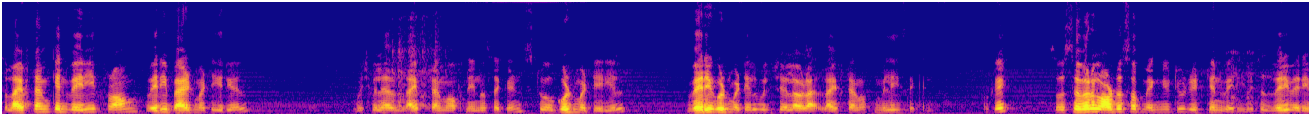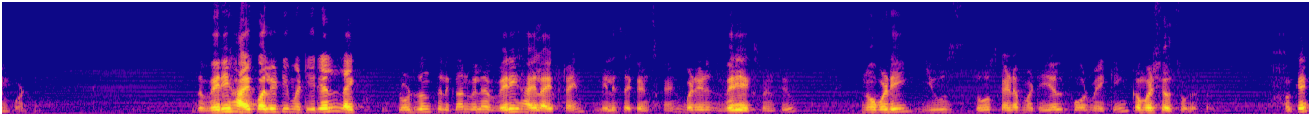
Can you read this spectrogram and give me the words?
So lifetime can vary from very bad material which will have lifetime of nanoseconds to a good material, very good material which will have a lifetime of milliseconds. Okay. So, several orders of magnitude it can vary which is very very important. The very high quality material like float zone silicon will have very high lifetime milliseconds kind, but it is very expensive. Nobody use those kind of material for making commercial solar cell. Okay.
